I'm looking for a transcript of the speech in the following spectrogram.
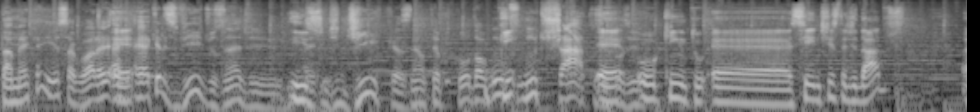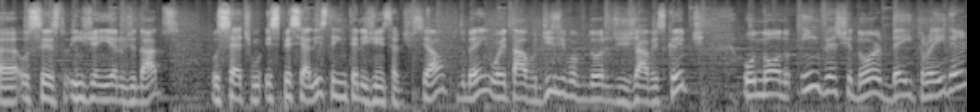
Também tem isso agora. É, é, é aqueles vídeos, né? De, isso. de dicas, né? O tempo todo, alguns Quim, muito chatos, é, inclusive. O quinto é cientista de dados. Uh, o sexto, engenheiro de dados. O sétimo, especialista em inteligência artificial, tudo bem? O oitavo, desenvolvedor de JavaScript. O nono, investidor, day trader.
